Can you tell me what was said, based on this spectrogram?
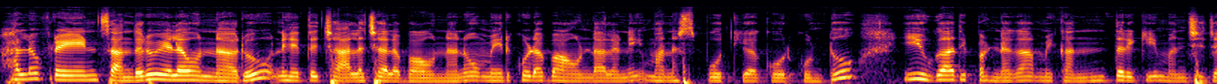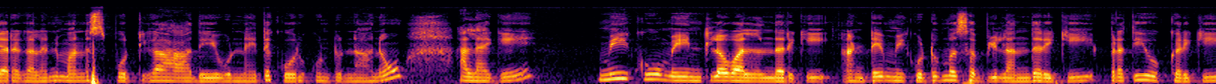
హలో ఫ్రెండ్స్ అందరూ ఎలా ఉన్నారు? నేనైతే చాలా చాలా బాగున్నాను. మీరు కూడా బాగుండాలని మనస్ఫూర్తిగా కోరుకుంటూ ఈ ఉగాది పండగ మీకు అందరికీ మంచి జరగాలని మనస్ఫూర్తిగా ఆ దేవుడిని అయితే కోరుకుంటున్నాను. అలాగే మీకు మీ ఇంట్లో వాళ్ళందరికీ అంటే మీ కుటుంబ సభ్యులందరికీ ప్రతి ఒక్కరికి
